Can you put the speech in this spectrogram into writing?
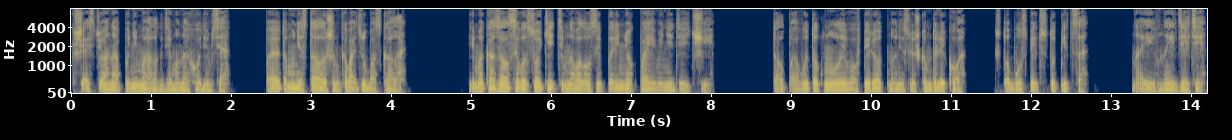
К счастью, она понимала, где мы находимся, поэтому не стала шинковать зубоскала. Им оказался высокий темноволосый паренек по имени Дейчи. Толпа вытолкнула его вперед, но не слишком далеко, чтобы успеть вступиться. Наивные дети.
